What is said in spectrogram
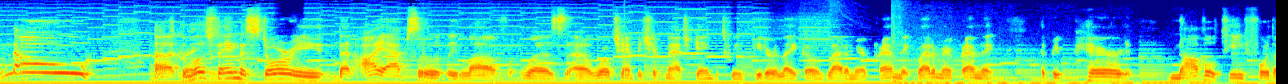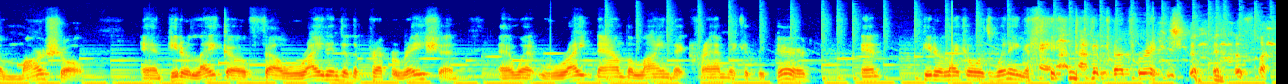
no. That's the most famous story that I absolutely love was a World Championship match game between Peter Leko and Vladimir Kramnik. Vladimir Kramnik had prepared novelty for the Marshall, and Peter Leko fell right into the preparation and went right down the line that Kramnik had prepared. And Peter Leko was winning at the end of the preparation. It was like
